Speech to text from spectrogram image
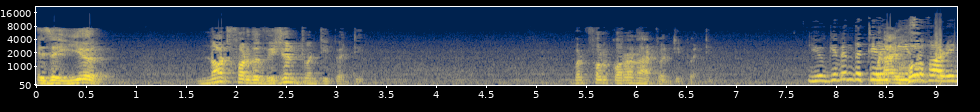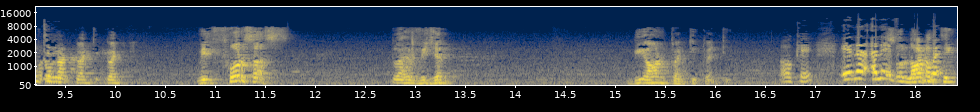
as a year not for the vision 2020, but for Corona 2020. You've given the tailpiece of our interview. Corona 2020 will force us to have a vision beyond 2020. Okay. And, and So a lot of things-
